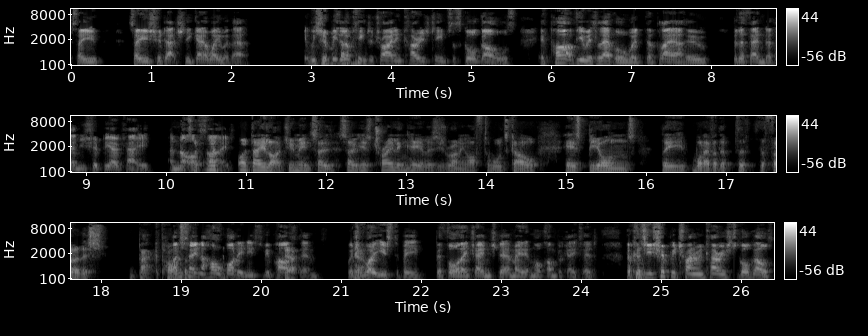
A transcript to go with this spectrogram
so you, so you should actually get away with it. We should be looking to try and encourage teams to score goals. If part of you is level with the player who, the defender, then you should be okay and not So offside. by daylight, do you mean so? So his trailing heel as he's running off towards goal is beyond the whatever the the, the furthest back part. I'm saying the whole body needs to be past Yeah. him, which Yeah. is what it used to be before they changed it and made it more complicated. Because you should be trying to encourage to score goals.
